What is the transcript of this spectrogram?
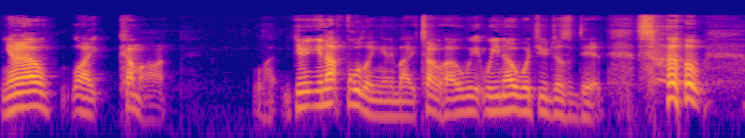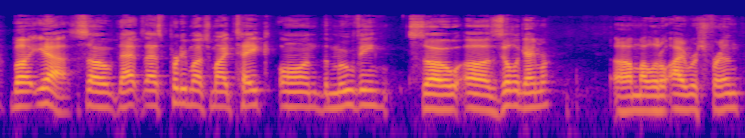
you know, like, come on. You, are not fooling anybody, Toho. We, we know what you just did. So, but yeah, so that, that's pretty much my take on the movie. So, uh, Zilla Gamer, uh, my little Irish friend,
